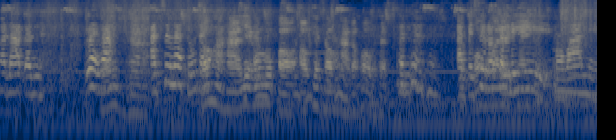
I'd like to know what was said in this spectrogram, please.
พนาดอันเรื่อยว่าหาอันซื้อแล้วตัวใดสองหาหาเรียกว่าบ่เป่าเอาแค่สองหากับพ่อเถอะเพิ่นอันไปซื้อลอตเตอรี่เมาว่านนี่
